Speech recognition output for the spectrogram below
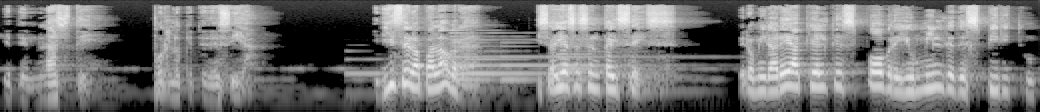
Que temblaste por lo que te decía. Y dice la palabra, Isaías 66, pero miraré a aquel que es pobre y humilde de espíritu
